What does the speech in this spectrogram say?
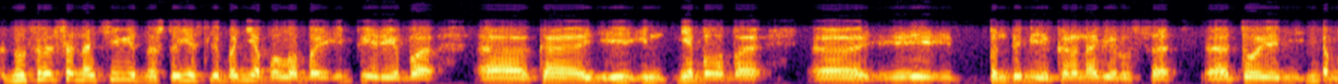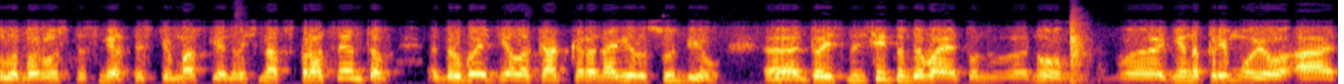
ну совершенно очевидно, что если бы не было бы империи, бы, э, не было бы э, пандемии коронавируса, э, то не было бы роста смертности в Москве на 18%. Другое дело, как коронавирус убил. Э, то есть, ну, действительно, бывает он ну, не напрямую, а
